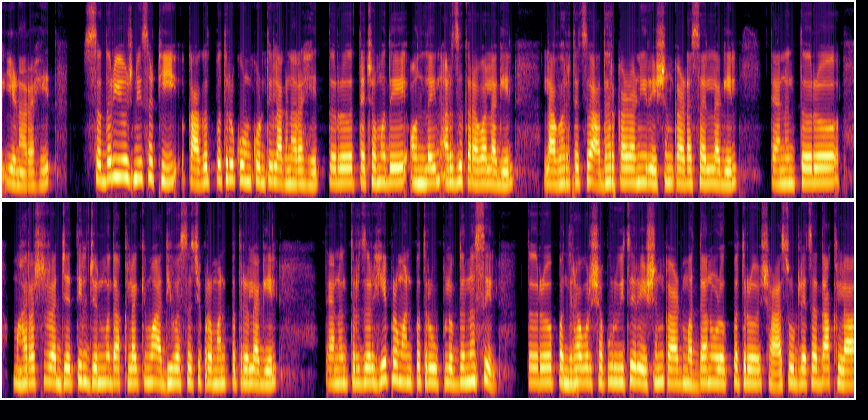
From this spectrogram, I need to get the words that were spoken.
येणार आहेत. सदर योजनेसाठी कागदपत्र कोणकोणते लागणार आहेत? तर त्याच्यामध्ये ऑनलाईन अर्ज करावा लागेल लाभार्थ्याचं आधार कार्ड आणि रेशन कार्ड असायला लागेल त्यानंतर महाराष्ट्र राज्यातील जन्मदाखला किंवा अधिवासाचे प्रमाणपत्र लागेल त्यानंतर जर हे प्रमाणपत्र उपलब्ध नसेल तर पंधरा वर्षापूर्वीचे रेशन कार्ड मतदान ओळखपत्र शाळा सोडल्याचा दाखला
